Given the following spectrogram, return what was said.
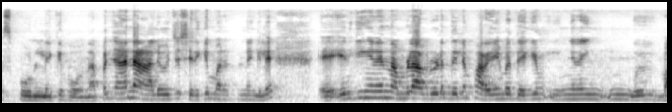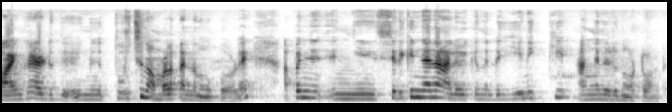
സ്കൂളിലേക്ക് പോകുന്നത്. അപ്പം ഞാൻ ആലോചിച്ച് ശരിക്കും പറഞ്ഞിട്ടുണ്ടെങ്കിൽ എനിക്കിങ്ങനെ നമ്മൾ അവരോട് എന്തെങ്കിലും പറയുമ്പോഴത്തേക്കും ഇങ്ങനെ ഭയങ്കരമായിട്ട് തുറച്ച് നമ്മളെ തന്നെ നോക്കുവോളെ അപ്പം ഞ- ഞ- ശരിക്കും ഞാൻ ആലോചിക്കുന്നുണ്ട് എനിക്ക് അങ്ങനെ ഒരു നോട്ടമുണ്ട്.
